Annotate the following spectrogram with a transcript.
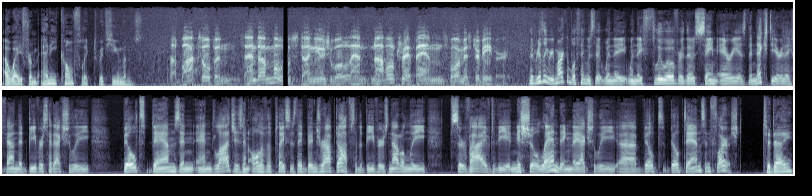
away from any conflict with humans. The box opens, and a most unusual and novel trip ends for Mr. Beaver. The really remarkable thing was that when they when they flew over those same areas the next year, they found that beavers had actually built dams and, and lodges in all of the places they'd been dropped off. So the beavers not only survived the initial landing, they actually uh, built built dams and flourished. Today,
